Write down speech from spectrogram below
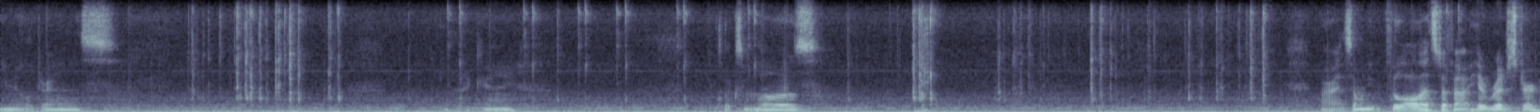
Email address. Okay. Click some of those. So when you fill all that stuff out, hit register.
